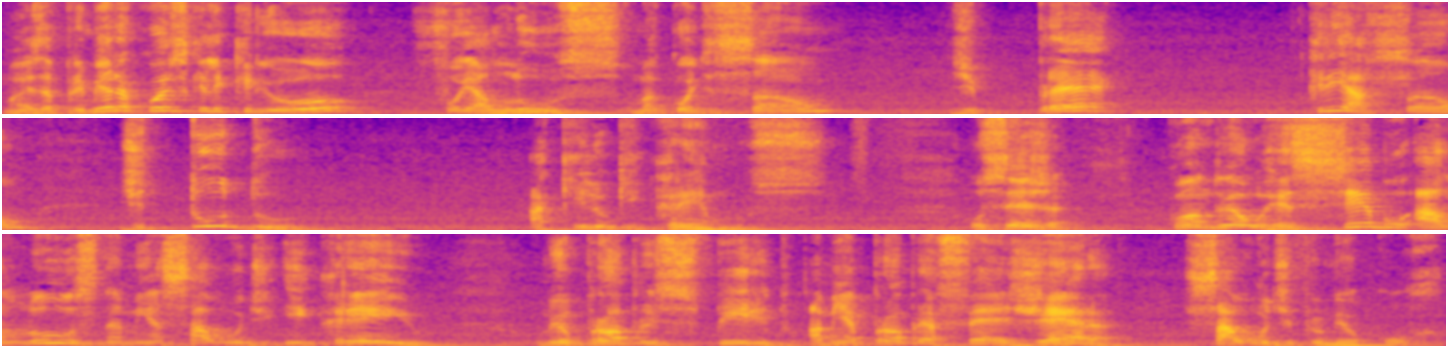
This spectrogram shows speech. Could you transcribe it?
Mas a primeira coisa que ele criou foi a luz, uma condição de pré-criação de tudo aquilo que cremos. Ou seja, quando eu recebo a luz na minha saúde e creio, o meu próprio espírito, a minha própria fé gera saúde para o meu corpo.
